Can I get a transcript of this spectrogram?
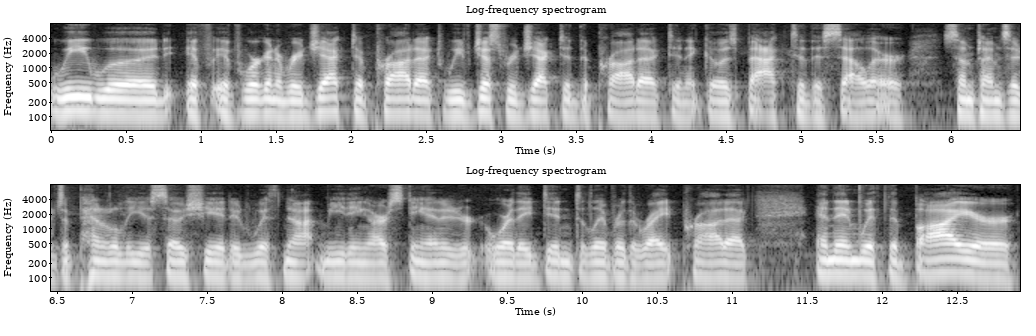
we would if, if we're going to reject a product we've just rejected the product and it goes back to the seller sometimes there's a penalty associated with not meeting our standard or they didn't deliver the right product and then with the buyer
